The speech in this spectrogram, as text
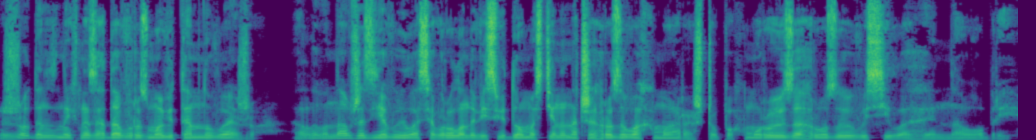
Жоден з них не згадав в розмові темну вежу, але вона вже з'явилася в Роландовій свідомості, неначе грозова хмара, що похмурою загрозою висіла ген на обрії.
